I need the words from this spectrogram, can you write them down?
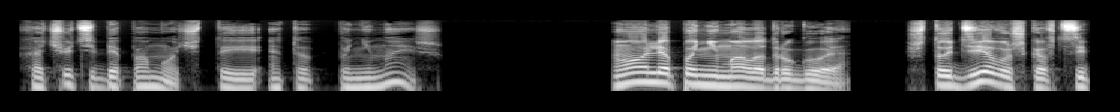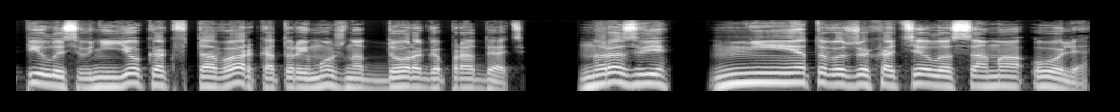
хочу тебе помочь. Ты это понимаешь?» Оля понимала другое, что девушка вцепилась в нее как в товар, который можно дорого продать. Но разве не этого же хотела сама Оля?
